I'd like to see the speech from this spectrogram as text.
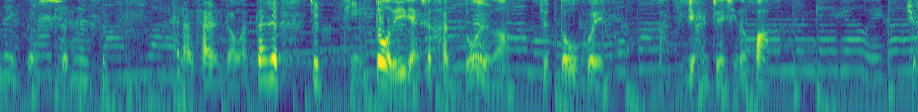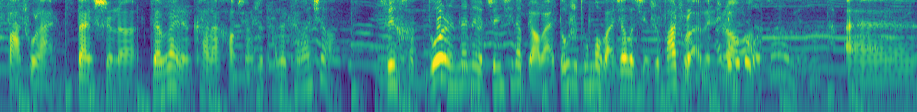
那个实在是太难猜了，你知道吗？但是就挺逗的一点是，很多人啊，就都会把自己很真心的话去发出来，但是呢，在外人看来好像是他在开玩笑，所以很多人的那个真心的表白都是通过玩笑的形式发出来的，你哎，知道吗这不是我吗？座右铭吗？呃，那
